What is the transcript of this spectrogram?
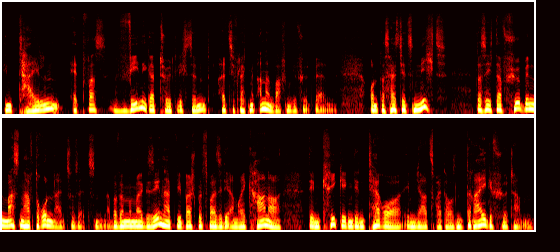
in Teilen etwas weniger tödlich sind, als sie vielleicht mit anderen Waffen geführt werden. Und das heißt jetzt nicht, dass ich dafür bin, massenhaft Drohnen einzusetzen. Aber wenn man mal gesehen hat, wie beispielsweise die Amerikaner den Krieg gegen den Terror im Jahr 2003 geführt haben,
